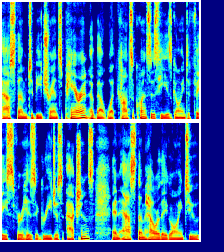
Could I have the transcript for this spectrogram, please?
ask them to be transparent about what consequences he is going to face for his egregious actions and ask them how are they going to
